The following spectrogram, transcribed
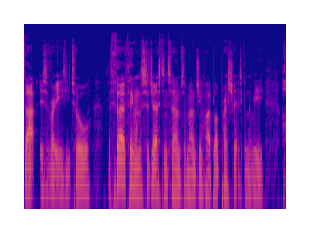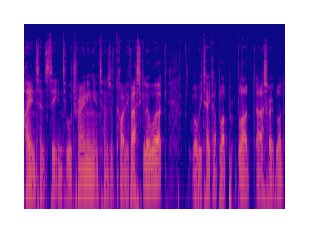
that is a very easy tool. The third thing I'm going to suggest in terms of managing high blood pressure is going to be high intensity interval training in terms of cardiovascular work, where we take our blood blood uh, sorry blood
